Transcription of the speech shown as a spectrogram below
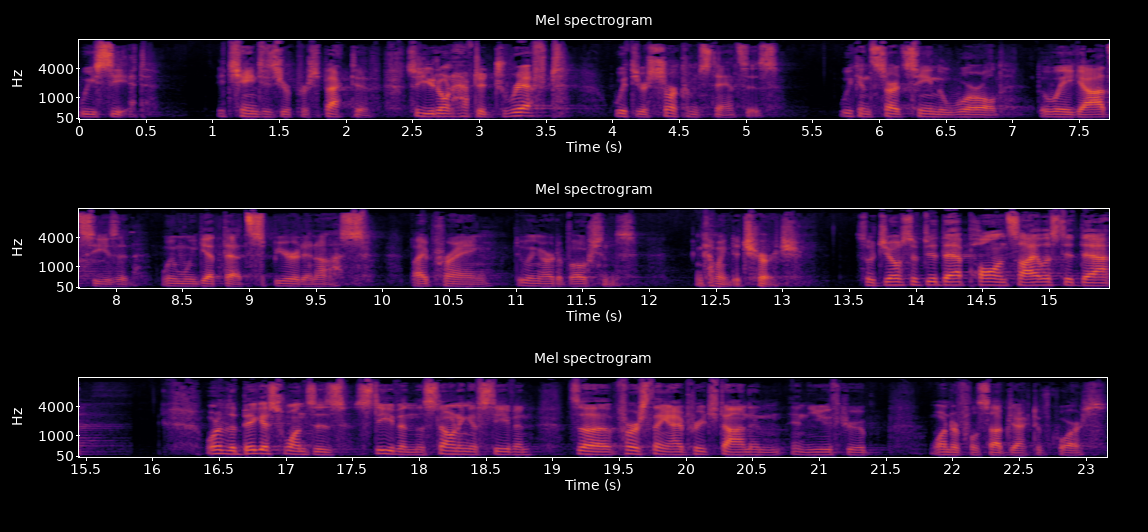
we see it. It changes your perspective. So you don't have to drift with your circumstances. We can start seeing the world the way God sees it when we get that spirit in us by praying, doing our devotions, and coming to church. So Joseph did that, Paul and Silas did that. One of the biggest ones is Stephen, the stoning of Stephen. It's the first thing I preached on in, in youth group. Wonderful subject, of course.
